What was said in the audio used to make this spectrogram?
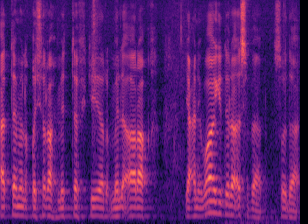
حتى من القشرة من التفكير من الأرق. يعني واجد له أسباب. صداع.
